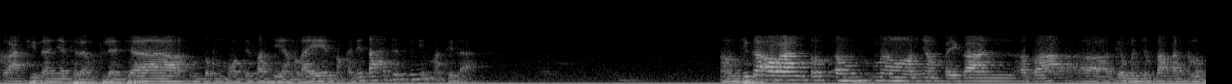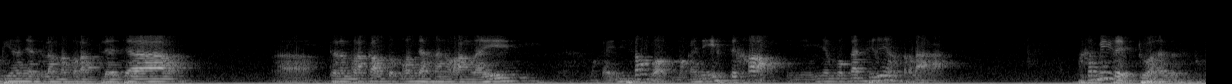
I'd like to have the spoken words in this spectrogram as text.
kerajinannya dalam belajar untuk memotivasi yang lain. Maka ini tahadus matilah. Nah, jika orang terus uh, menyampaikan apa uh, dia menceritakan kelebihannya dalam masalah belajar, dalam rangka untuk merendahkan orang lain maka ini sombong maka ini istighfar ini menyembuhkan diri yang terlarang. Maka mirip dua hal tersebut.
